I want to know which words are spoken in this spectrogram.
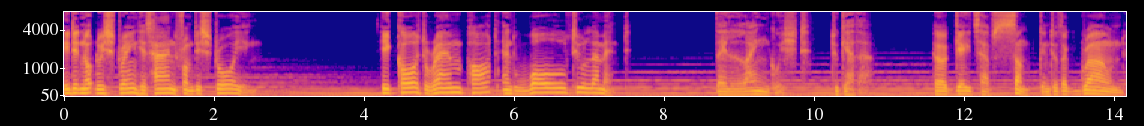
He did not restrain his hand from destroying. He caused rampart and wall to lament. They languished together. Her gates have sunk into the ground.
